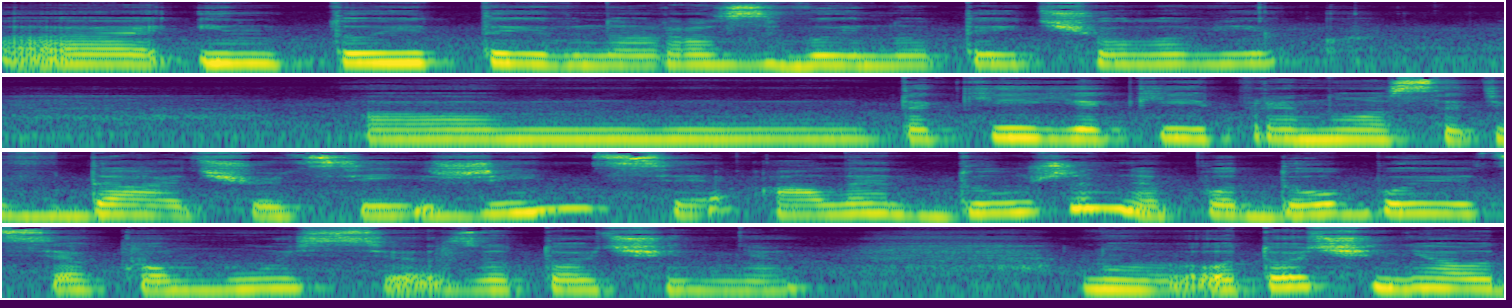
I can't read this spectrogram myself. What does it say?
е, інтуїтивно розвинутий чоловік. ем, такий, який приносить вдачу цій жінці, але дуже не подобається комусь з оточення. Ну, оточення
